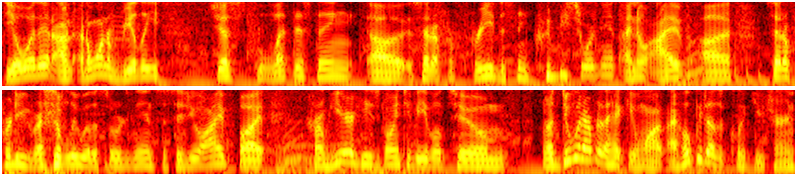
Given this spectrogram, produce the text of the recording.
deal with it. I, I don't want to really just let this thing uh, set up for free. This thing could be Swords Dance. I know I've uh, set up pretty aggressively with a Swords Dance Decidueye, but from here he's going to be able to uh, do whatever the heck he wants. I hope he does a quick U-turn.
